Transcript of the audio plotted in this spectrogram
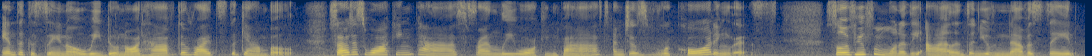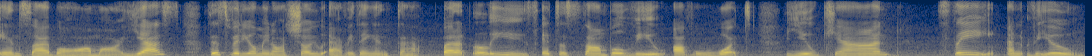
in the casino. We do not have the rights to gamble. So I was just walking past, friendly walking past, and just recording this. So if you're from one of the islands and you've never seen inside Baha Mar, yes, this video may not show you everything in depth, but at least it's a sample view of what you can see and view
